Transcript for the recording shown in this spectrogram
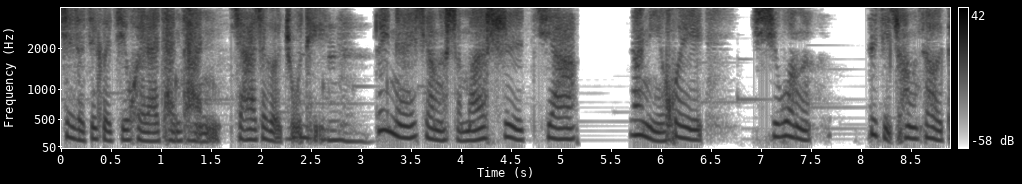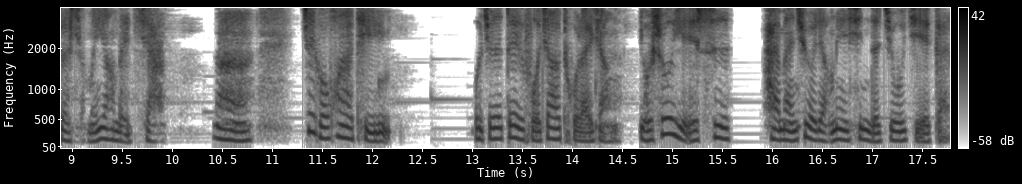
借着这个机会来谈谈家这个主题。对你来讲，什么是家？那你会希望自己创造一个什么样的家？那这个话题。我觉得对佛教徒来讲，有时候也是还蛮具有两面性的纠结感。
